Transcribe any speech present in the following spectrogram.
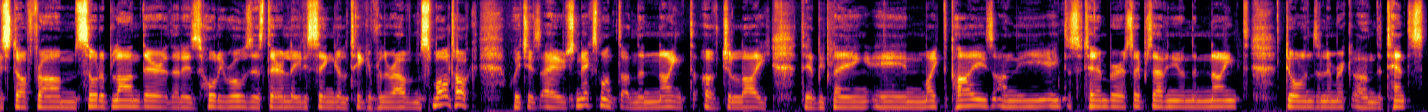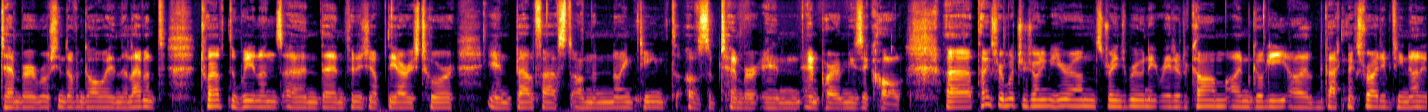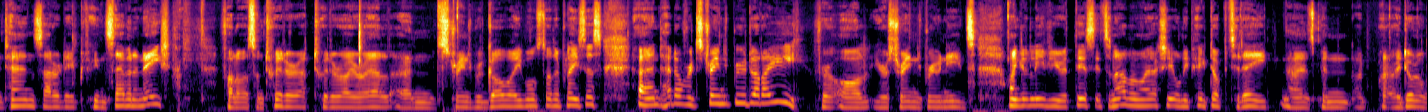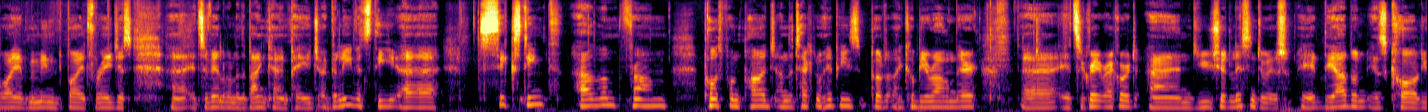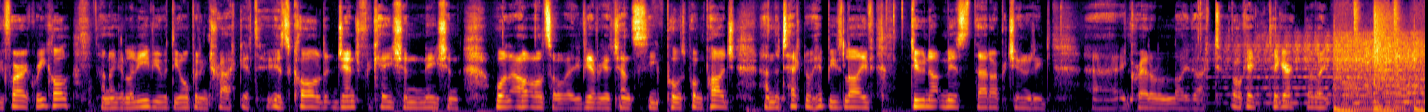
Great stuff from Soda Blonde there. That is Holy Roses, their latest single taken from their album Small Talk, which is out next month on the 9th of July. They'll be playing in Mike the Pies on the 8th of September, Cypress Avenue on the 9th, Dolan's and Limerick on the 10th of September, Roisin Dubh and Galway on the 11th, 12th in Whelan's, and then finishing up the Irish tour in Belfast on the 19th of September in Empire Music Hall. Uh, thanks very much for joining me here on Strange Brew and 8radio.com. I'm Googie. I'll be back next Friday between 9 and 10, Saturday between 7 and 8. Follow us on Twitter at Twitter IRL and Strange Brew Galway, most other places. And head over to strangebrew.ie for all your Strange Brew needs. I'm going to leave you with this. It's an album I actually only picked up today. Uh, it's been, I, I don't know why I've been meaning to buy it for ages. Uh, it's available on the Bandcamp page. I believe it's the uh, 16th album from Post Punk Podge and the Techno Hippies, but I could be wrong there. Uh, it's a great record and you should listen to it. it. The album is called Euphoric Recall, and I'm going to leave you with the opening track. It is called Gentrification Nation. One also, if you ever get a chance to see Post Punk Podge and the Techno Hippies live, do not miss that opportunity. Uh, incredible live act. Okay, take care. Bye bye.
